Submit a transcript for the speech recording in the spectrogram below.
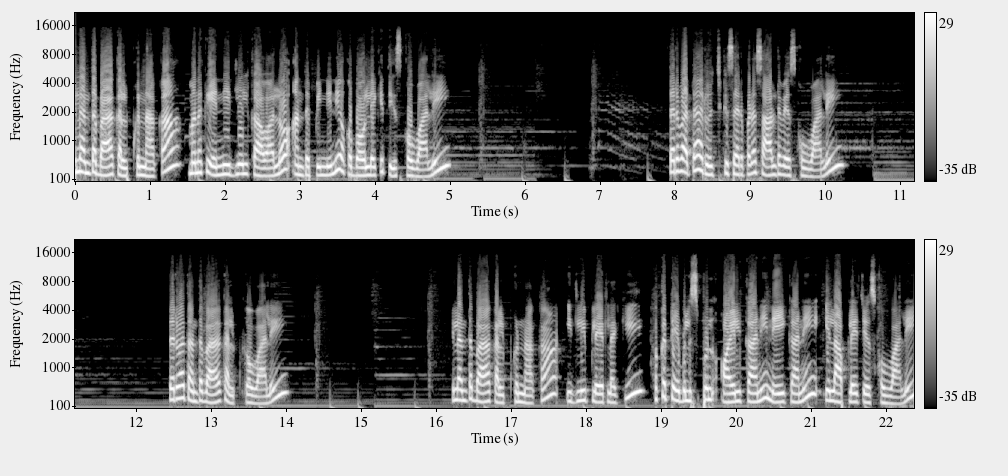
ఇలా అంతా బాగా కలుపుకున్నాక మనకు ఎన్ని ఇడ్లీలు కావాలో అంత పిండిని ఒక బౌల్లోకి తీసుకోవాలి. తర్వాత రుచికి సరిపడా సాల్ట్ వేసుకోవాలి. తర్వాత అంతా బాగా కలుపుకోవాలి. ఇలాంతా బాగా కలుపుకున్నాక ఇడ్లీ ప్లేట్లకి ఒక టేబుల్ స్పూన్ ఆయిల్ కానీ నెయ్యి కానీ ఇలా అప్లై చేసుకోవాలి.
